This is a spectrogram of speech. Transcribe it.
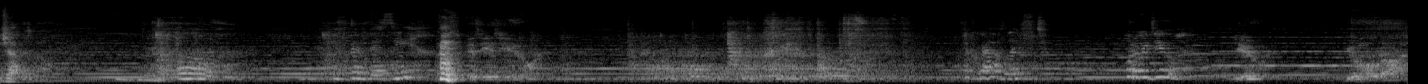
Good job, Isabel. Oh, you've been busy? Hmm. As busy as you. The grav lift. What do we do? You. You hold on.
